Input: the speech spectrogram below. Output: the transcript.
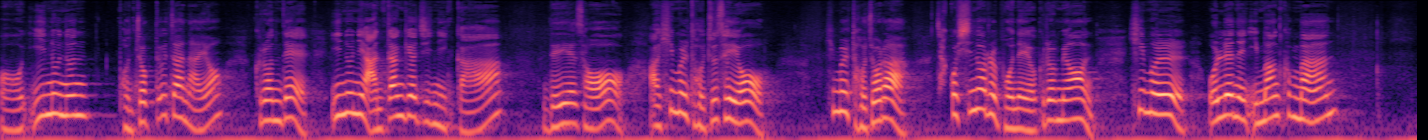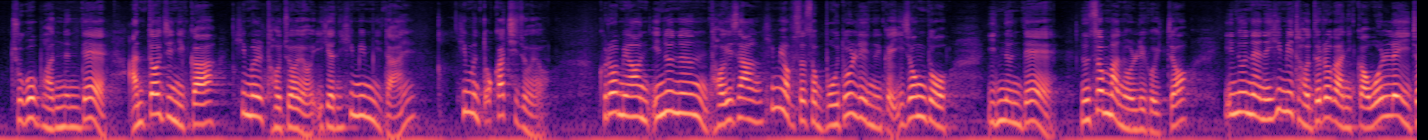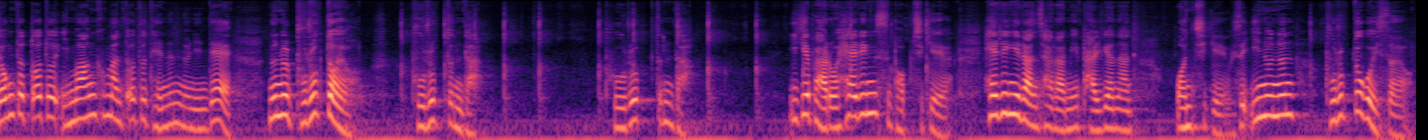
어, 이 눈은 번쩍 뜨잖아요. 그런데 이 눈이 안 당겨지니까 뇌에서 아, 힘을 더 주세요. 힘을 더 줘라. 자꾸 신호를 보내요. 그러면 힘을 원래는 이만큼만 주고 받는데 안 떠지니까 힘을 더 줘요. 이게 힘입니다. 힘은 똑같이 줘요. 그러면 이 눈은 더 이상 힘이 없어서 못 올리니까 이 정도 있는데 눈썹만 올리고 있죠. 이 눈에는 힘이 더 들어가니까 원래 이 정도 떠도 이만큼만 떠도 되는 눈인데 눈을 부릅 떠요. 부릅 뜬다. 부릅 뜬다. 이게 바로 헤링스 법칙이에요. 헤링이란 사람이 발견한 원칙이에요. 그래서 이 눈은 부릅 뜨고 있어요.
